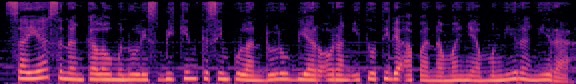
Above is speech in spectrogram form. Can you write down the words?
Saya senang kalau menulis bikin kesimpulan dulu biar orang itu tidak apa namanya mengira-ngira.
